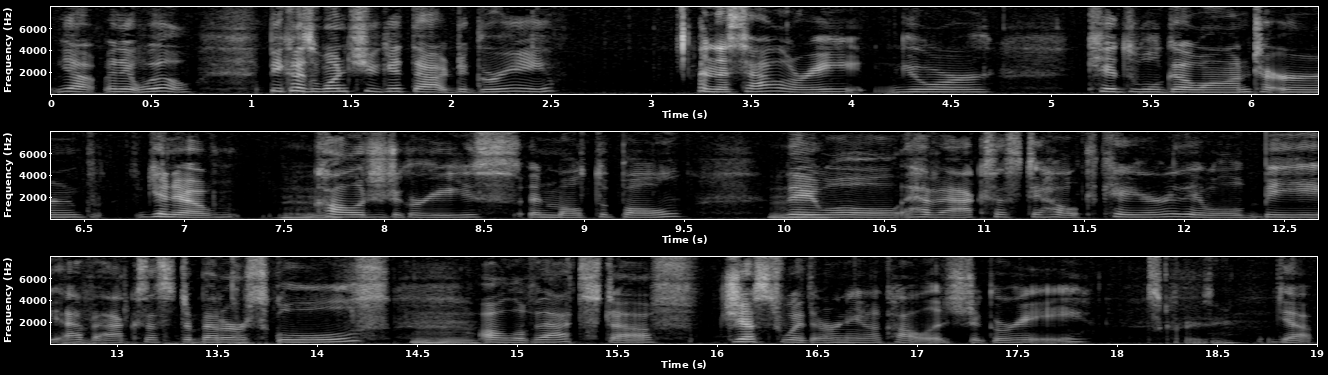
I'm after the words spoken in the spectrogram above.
Yeah, and it will. Because once you get that degree and the salary, your kids will go on to earn, you know, Mhm. college degrees and multiple. They Mhm. will have access to health care. They will be have access to better schools, Mhm. all of that stuff, just with earning a college degree. It's crazy. Yep.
